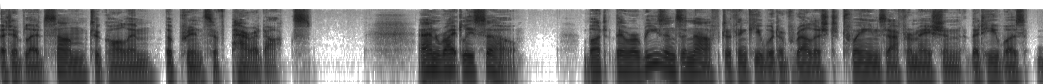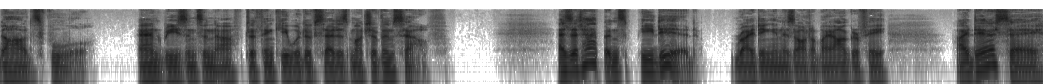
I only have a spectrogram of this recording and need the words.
that have led some to call him the Prince of Paradox. And rightly so. But there are reasons enough to think he would have relished Twain's affirmation that he was God's fool, and reasons enough to think he would have said as much of himself. As it happens, he did writing in his autobiography, I dare say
